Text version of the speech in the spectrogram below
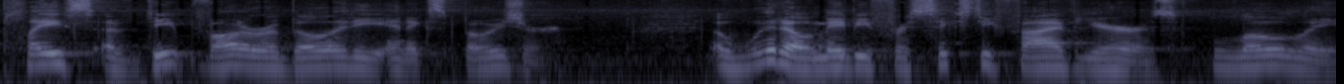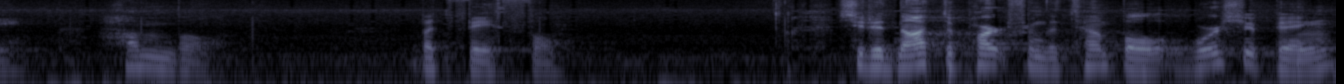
place of deep vulnerability and exposure. A widow, maybe for 65 years, lowly, humble, but faithful. She did not depart from the temple, worshiping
